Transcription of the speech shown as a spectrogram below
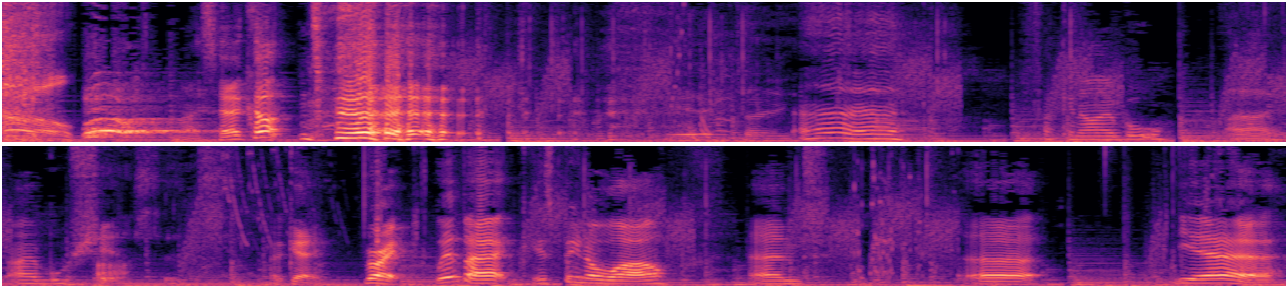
no. nice haircut. You didn't die. uh, fucking eyeball. Aye, Eyeball shit. bastards. Okay, right, we're back. It's been a while, and uh, yeah,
